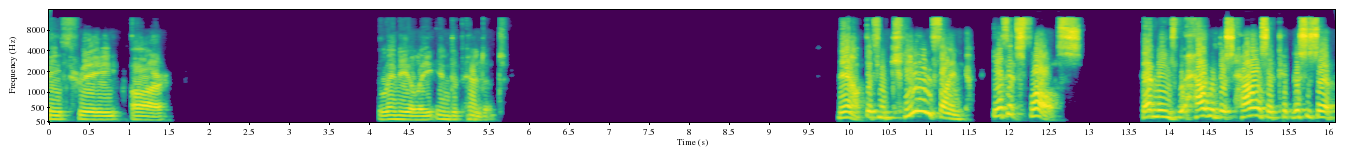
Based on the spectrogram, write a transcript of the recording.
V3 are linearly independent. Now, if you can find, if it's false, that means how would this, how is a, this is a,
